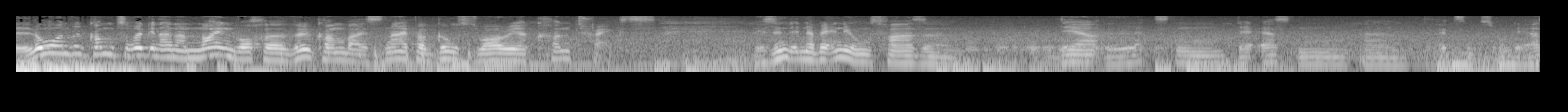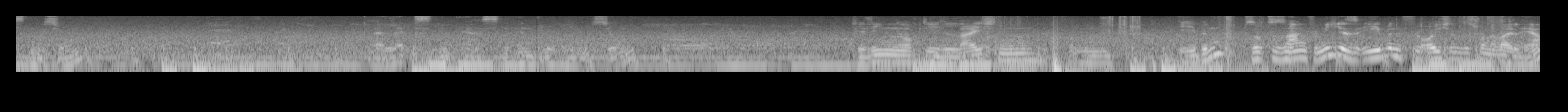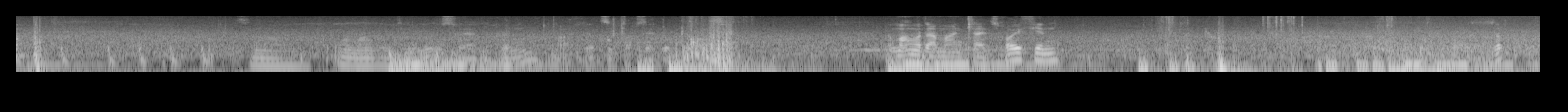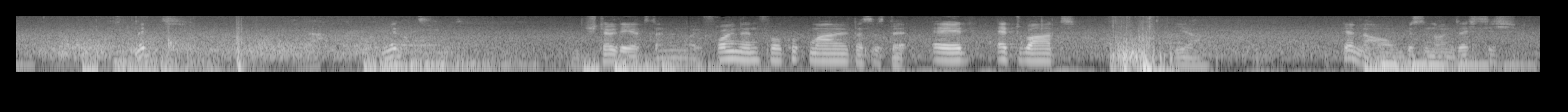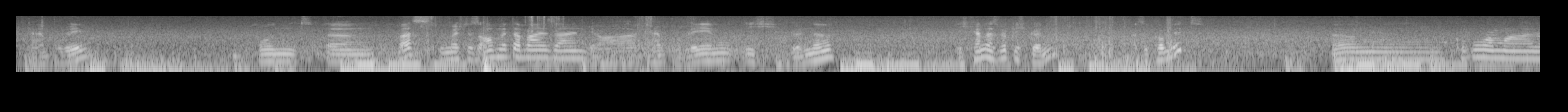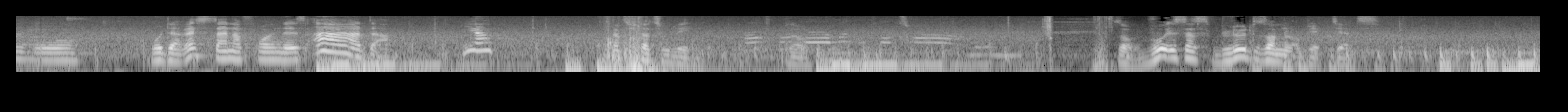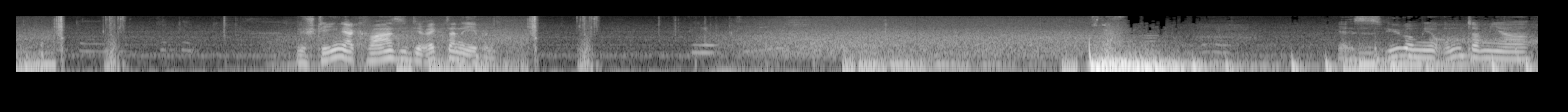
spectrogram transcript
Hallo und willkommen zurück in einer neuen Woche. Willkommen bei Sniper Ghost Warrior Contracts. Wir sind in der Beendigungsphase der letzten, der ersten, äh, der letzten Mission, der ersten Mission. Der letzten, ersten Endloop-Mission. Hier liegen noch die Leichen von eben, sozusagen. Für mich ist es eben, für euch ist es schon eine Weile her. So, gucken wir mal, wo hier loswerden können. Ach, das sieht doch sehr dunkel aus. Dann machen wir da mal ein kleines Häufchen. So. Mit. Ja, mit. Ich stelle dir jetzt eine neue Freundin vor. Guck mal, das ist der Ed Edward. Ja. Genau, ein bisschen 69, kein Problem. Und, ähm, was? Du möchtest auch mit dabei sein? Ja, kein Problem. Ich gönne. Ich kann das wirklich gönnen. Also komm mit. Ähm, gucken wir mal, wo, wo der Rest seiner Freunde ist. Ah, da. Ja. Kannst dich dazulegen. So. So, wo ist das blöde Sammelobjekt jetzt? Wir stehen ja quasi direkt daneben. Ja, ist es über mir, unter mir?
